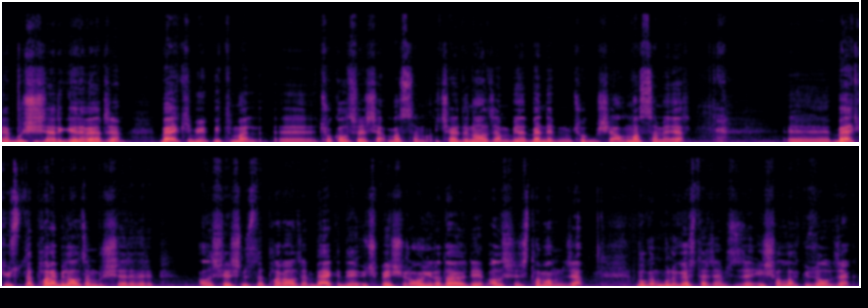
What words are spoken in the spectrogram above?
Ve bu şişeleri geri vereceğim. Belki büyük bir ihtimal e, çok alışveriş yapmazsam, içeride ne alacağım ben de bilmiyorum. Çok bir şey almazsam eğer e, belki üstüne para bile alacağım bu şişeleri verip. Alışverişin üstüne para alacağım. Belki de 3-5 euro 10 euro daha ödeyip alışverişi tamamlayacağım. Bugün bunu göstereceğim size. İnşallah güzel olacak.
